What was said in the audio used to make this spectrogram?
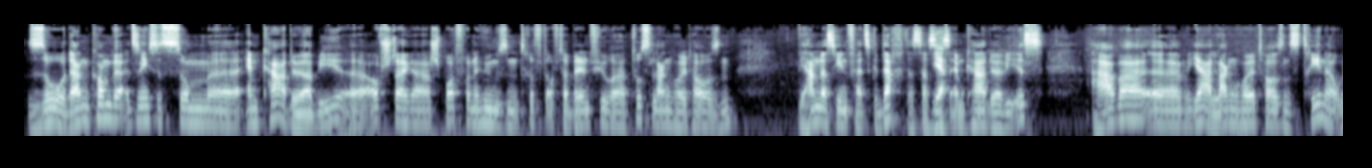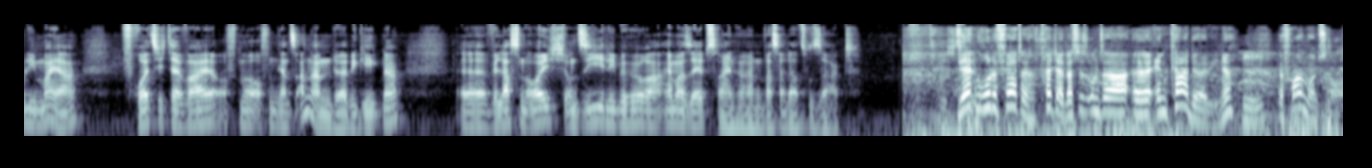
So, dann kommen wir als nächstes zum äh, MK-Derby. Äh, Aufsteiger Sportfreunde Hüngsen trifft auf Tabellenführer TuS Langenholthausen. Wir haben das jedenfalls gedacht, dass das ja. das MK-Derby ist. Aber äh, ja, Langenholthausens Trainer Uli Meier freut sich derweil oft mal auf einen ganz anderen Derby-Gegner. Äh, wir lassen euch und Sie, liebe Hörer, einmal selbst reinhören, was er dazu sagt. Serkenrode Fährte, Vetter, das ist unser äh, MK-Derby, ne? Mhm. Da freuen wir uns drauf.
